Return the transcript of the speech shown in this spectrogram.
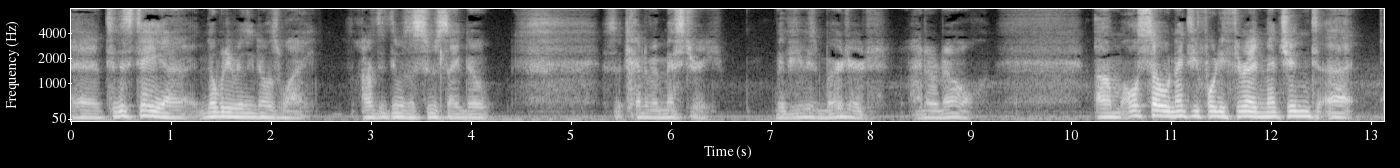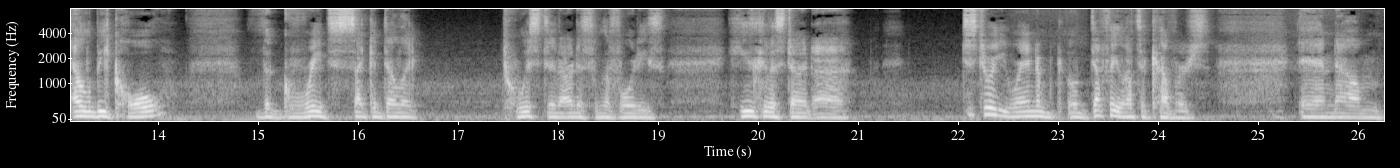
Uh, to this day, uh, nobody really knows why. I don't think there was a suicide note. It's kind of a mystery. Maybe he was murdered. I don't know. Um, also, 1943, I mentioned uh, L.B. Cole, the great psychedelic, twisted artist from the 40s. He's going to start uh, just doing random, oh, definitely lots of covers. And, um,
